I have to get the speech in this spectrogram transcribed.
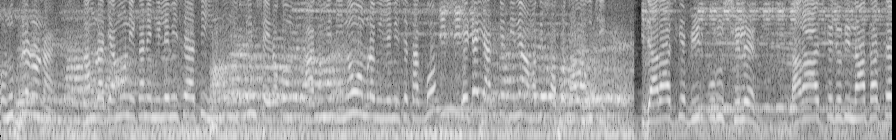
অনুপ্রেরণায় আমরা যেমন এখানে মিলেমিশে আছি, হিন্দু, মুসলিম সেই রকম আগামী দিনেও আমরা মিলেমিশে থাকব। এটাই আজকের দিনে আমাদের শপথ হওয়া উচিত। যারা আজকে বীর পুরুষ ছিলেন, তারা আজকে যদি না থাকতেন,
